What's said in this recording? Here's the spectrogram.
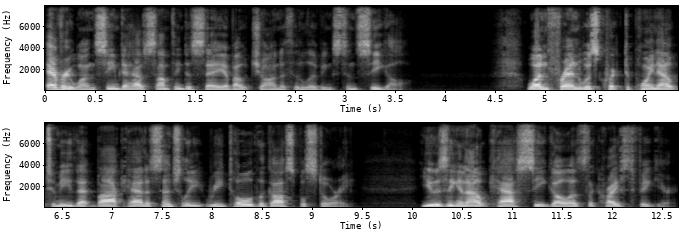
everyone seemed to have something to say about Jonathan Livingston Seagull. One friend was quick to point out to me that Bach had essentially retold the gospel story, using an outcast seagull as the Christ figure.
